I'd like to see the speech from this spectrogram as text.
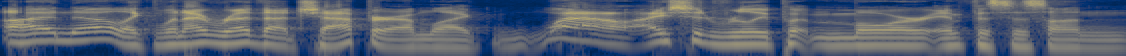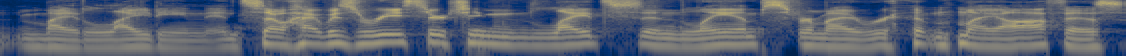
I know. Like when I read that chapter, I'm like, wow, I should really put more emphasis on my lighting. And so I was researching lights and lamps for my room, my office,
